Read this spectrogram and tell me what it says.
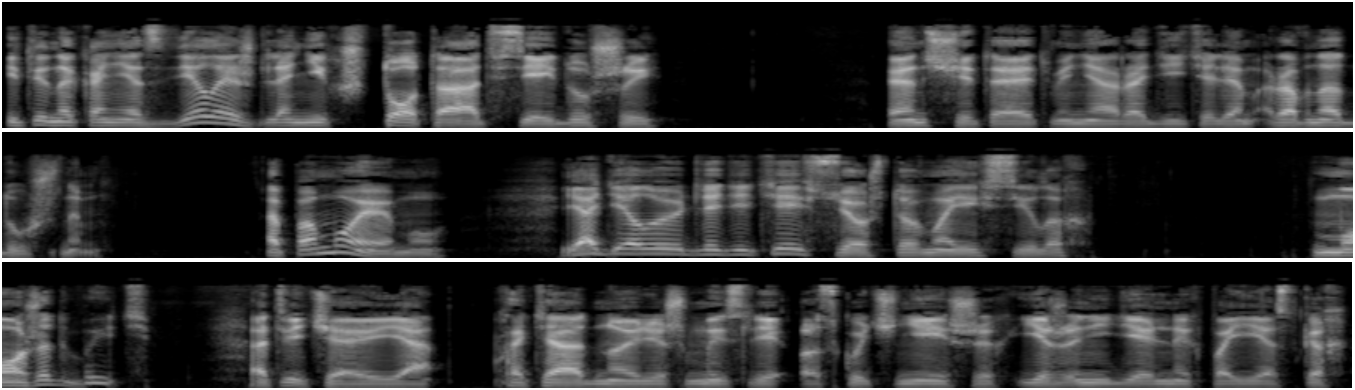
и ты, наконец, сделаешь для них что-то от всей души. Энн считает меня родителем равнодушным. А по-моему, я делаю для детей все, что в моих силах. Может быть, отвечаю я, хотя одной лишь мысли о скучнейших еженедельных поездках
